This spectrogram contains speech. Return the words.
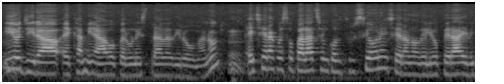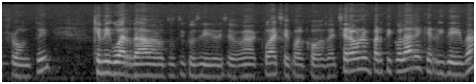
io giravo e camminavo per una strada di Roma, no? E c'era questo palazzo in costruzione, c'erano degli operai di fronte che mi guardavano tutti così, io dicevo, ma qua c'è qualcosa. C'era uno in particolare che rideva,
